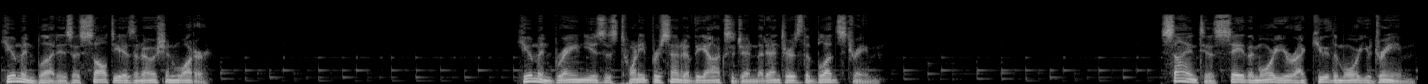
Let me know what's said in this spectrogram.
Human blood is as salty as an ocean water. Human brain uses 20% of the oxygen that enters the bloodstream. Scientists say the more your IQ the more you dream.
